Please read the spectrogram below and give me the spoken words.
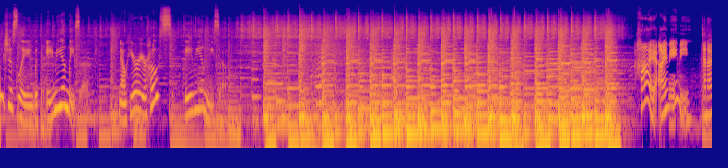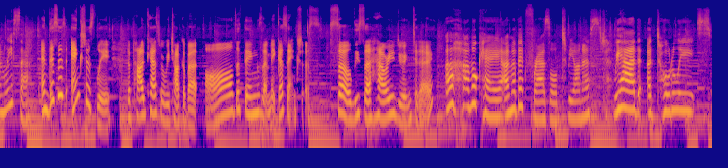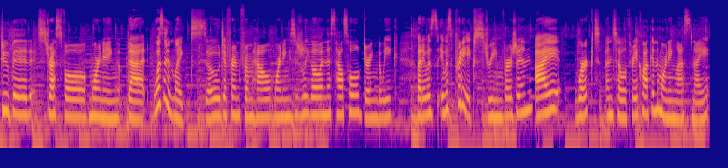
Anxiously with Amy and Lisa. Now, here are your hosts, Amy and Lisa. Hi, I'm Amy. And I'm Lisa. And this is Anxiously, the podcast where we talk about all the things that make us anxious. So, Lisa, how are you doing today? Uh, I'm okay. I'm a bit frazzled, to be honest. We had a totally stupid, stressful morning that wasn't like so different from how mornings usually go in this household during the week, but it was it was a pretty extreme version. I worked until three o'clock in the morning last night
